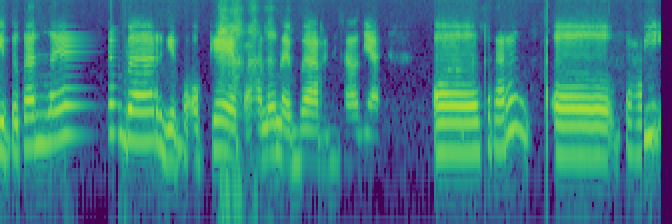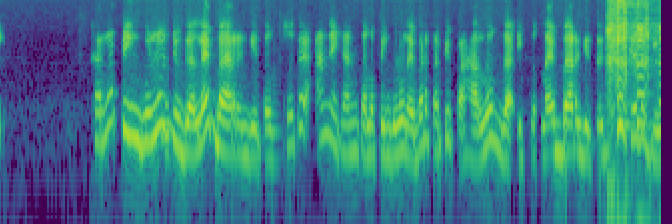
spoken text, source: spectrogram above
gitu kan lebar gitu. Oke okay, paha lo lebar misalnya. Uh, sekarang uh, tapi karena pinggul lo juga lebar gitu. Maksudnya aneh kan kalau pinggul lo lebar tapi paha lo nggak ikut lebar gitu. Itu lebih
